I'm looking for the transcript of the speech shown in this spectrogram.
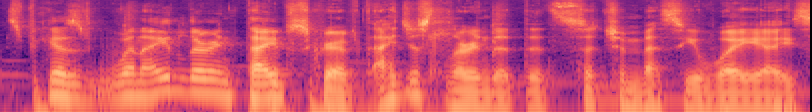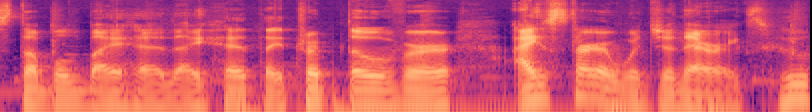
It's because when I learned TypeScript, I just learned it in such a messy way. I stumbled my head, I hit, I tripped over. I started with generics. Who,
